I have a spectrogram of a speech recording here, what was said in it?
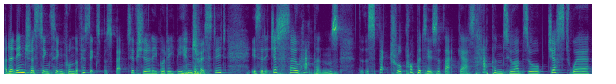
And an interesting thing from the physics perspective, should anybody be interested, is that it just so happens that the spectral properties of that gas happen to absorb just where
